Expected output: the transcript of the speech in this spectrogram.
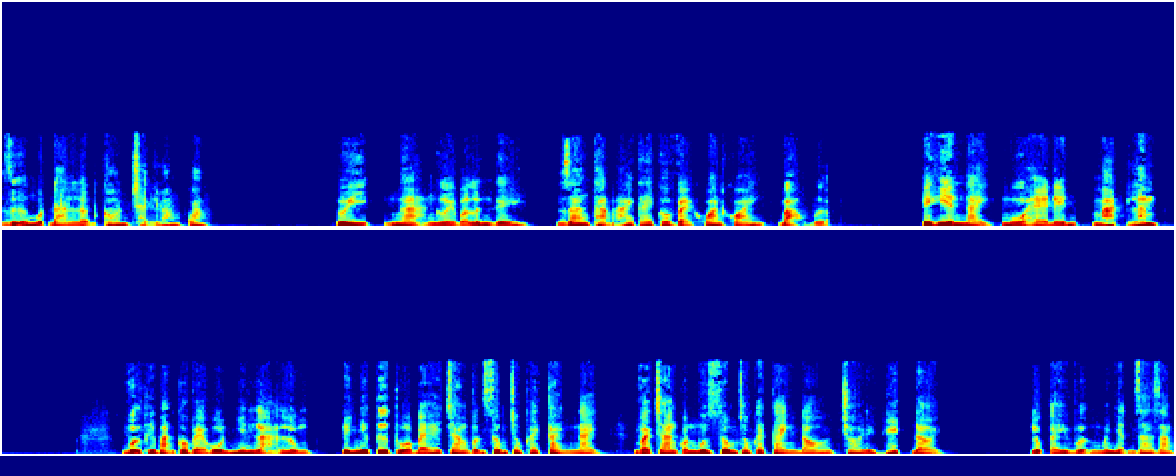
giữa một đàn lợn con chạy loang quang. Huy ngả người vào lưng ghế, giang thẳng hai tay có vẻ khoan khoái, bảo vượng. Cái hiên này mùa hè đến mát lắm. Vượng thấy bạn có vẻ hồn nhiên lạ lùng, hình như từ thuở bé chàng vẫn sống trong cái cảnh này, và chàng còn muốn sống trong cái cảnh đó cho đến hết đời. Lúc ấy Vượng mới nhận ra rằng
